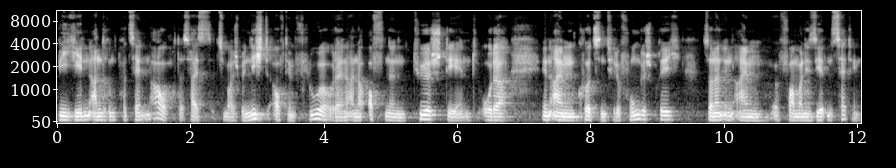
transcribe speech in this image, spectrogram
wie jeden anderen Patienten auch. Das heißt zum Beispiel nicht auf dem Flur oder in einer offenen Tür stehend oder in einem kurzen Telefongespräch, sondern in einem formalisierten Setting.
